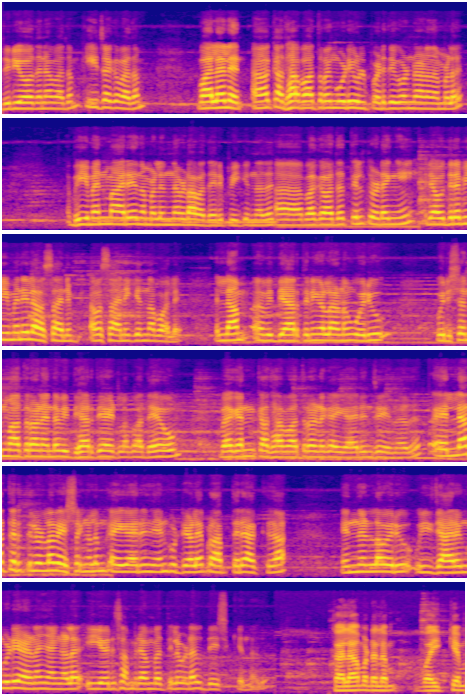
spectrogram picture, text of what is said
ദുര്യോധനവധം കീചകവധം വലലൻ ആ കഥാപാത്രം കൂടി ഉൾപ്പെടുത്തിക്കൊണ്ടാണ് നമ്മൾ ഭീമന്മാരെ നമ്മൾ ഇന്നിവിടെ അവതരിപ്പിക്കുന്നത്. ഭഗവതത്തിൽ തുടങ്ങി രൗദ്രഭീമനിൽ അവസാനി അവസാനിക്കുന്ന പോലെ എല്ലാം വിദ്യാർത്ഥിനികളാണ് ഒരു പുരുഷൻ മാത്രമാണ് എന്റെ വിദ്യാർത്ഥിയായിട്ടുള്ളത്. അപ്പോൾ അദ്ദേഹവും ഭഗൻ കഥാപാത്രമാണ് കൈകാര്യം ചെയ്യുന്നത്. എല്ലാ തരത്തിലുള്ള വേഷങ്ങളും കൈകാര്യം ചെയ്യാൻ കുട്ടികളെ പ്രാപ്തരാക്കുക എന്നുള്ള ഒരു വിചാരം കൂടിയാണ് ഞങ്ങൾ ഈ ഒരു സംരംഭത്തിലൂടെ ഉദ്ദേശിക്കുന്നത്. കലാമണ്ഡലം വൈക്കം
